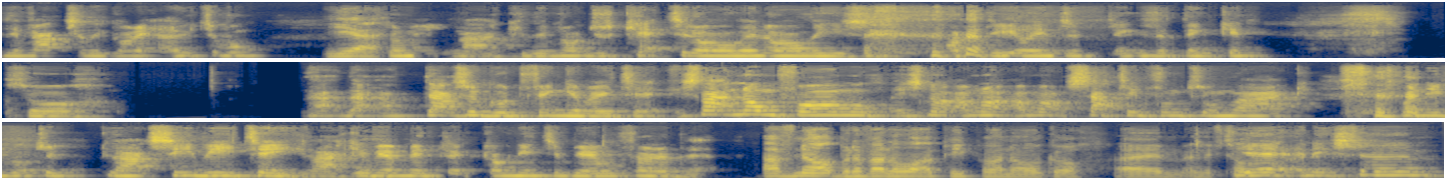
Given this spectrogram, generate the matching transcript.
they've actually got it out of them. Yeah. So I mean, like they've not just kept it all in all these dealings and things they're thinking. So that, that that's a good thing about it. It's like non-formal. It's not. I'm not. I'm not sat in front of them like when you go to like CBT. Like have you ever been to cognitive behavioural therapy? I've not, but I've had a lot of people I know go, um, and they've told yeah, me. and it's um,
